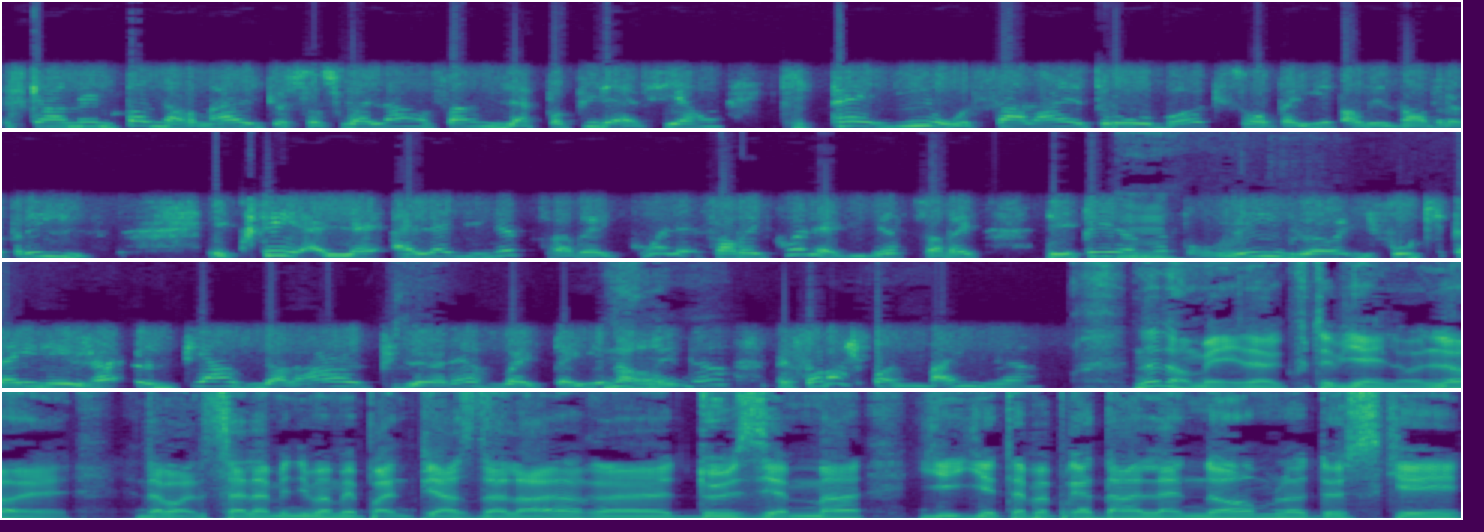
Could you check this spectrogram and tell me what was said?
C'est quand même pas normal que ce soit l'ensemble de la population qui paye aux salaires trop bas qui sont payés par les entreprises. Écoutez, à la, limite, ça va être quoi? Ça va être quoi la limite? Ça va être des PME hmm. pour vivre, là. Il faut qu'ils payent les gens une pièce de l'heure, puis le reste va être payé par l'État. Mais ça marche pas de même, là. Non, non, mais écoutez bien, là. Là, euh, d'abord, le salaire minimum n'est pas une pièce de l'heure. Euh, deuxièmement, il, est à peu près dans la norme là, de ce qu'est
